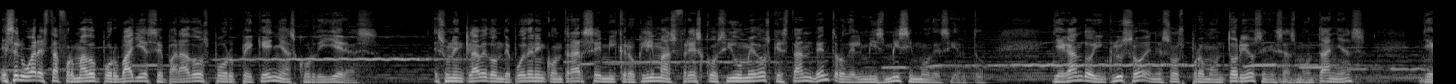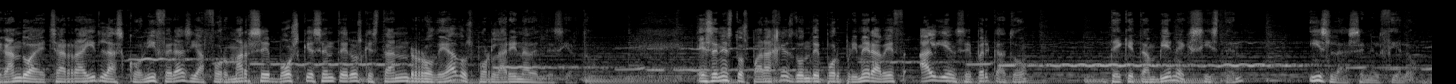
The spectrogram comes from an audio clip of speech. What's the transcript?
Ese lugar está formado por valles separados por pequeñas cordilleras, es un enclave donde pueden encontrarse microclimas frescos y húmedos que están dentro del mismísimo desierto, llegando incluso en esos promontorios, en esas montañas, llegando a echar raíz las coníferas y a formarse bosques enteros que están rodeados por la arena del desierto. Es en estos parajes donde por primera vez alguien se percató de que también existen islas en el cielo.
